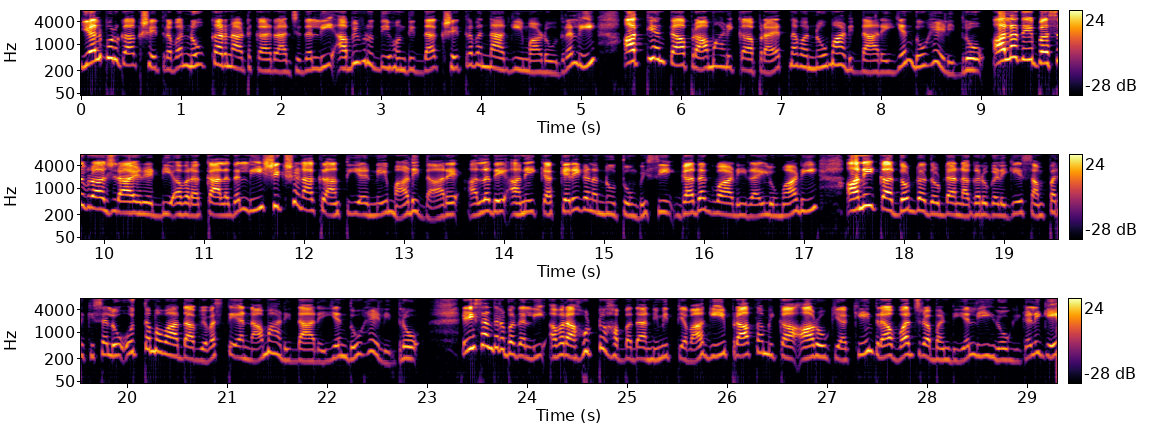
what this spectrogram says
ಯಲ್ಬುರ್ಗಾ ಕ್ಷೇತ್ರವನ್ನು ಕರ್ನಾಟಕ ರಾಜ್ಯದಲ್ಲಿ ಅಭಿವೃದ್ಧಿ ಹೊಂದಿದ್ದ ಕ್ಷೇತ್ರವನ್ನಾಗಿ ಮಾಡುವುದರಲ್ಲಿ ಅತ್ಯಂತ ಪ್ರಾಮಾಣಿಕ ಪ್ರಯತ್ನವನ್ನು ಮಾಡಿದ್ದಾರೆ ಎಂದು ಹೇಳಿದರು. ಅಲ್ಲದೆ ಬಸವರಾಜ ರಾಯರೆಡ್ಡಿ ಅವರ ಕಾಲದಲ್ಲಿ ಶಿಕ್ಷಣ ಕ್ರಾಂತಿಯನ್ನೇ ಮಾಡಿದ್ದಾರೆ. ಅಲ್ಲದೆ ಅನೇಕ ಕೆರೆಗಳನ್ನು ತುಂಬಿಸಿ ಗದಗ್ವಾಡಿ ರೈಲು ಮಾಡಿ ಅನೇಕ ದೊಡ್ಡ ದೊಡ್ಡ ನಗರಗಳಿಗೆ ಸಂಪರ್ಕಿಸಲು ಉತ್ತಮವಾದ ವ್ಯವಸ್ಥೆಯನ್ನ ಮಾಡಿದ್ದಾರೆ ಎಂದು ಹೇಳಿದ್ರು. ಈ ಸಂದರ್ಭದಲ್ಲಿ ಅವರ ಹುಟ್ಟುಹಬ್ಬದ ನಿಮಿತ್ತವಾಗಿ ಪ್ರಾಥಮಿಕ ಆರೋಗ್ಯ ಕೇಂದ್ರ ವಜ್ರಬಂಡಿಯಲ್ಲಿ ರೋಗಿಗಳಿಗೆ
